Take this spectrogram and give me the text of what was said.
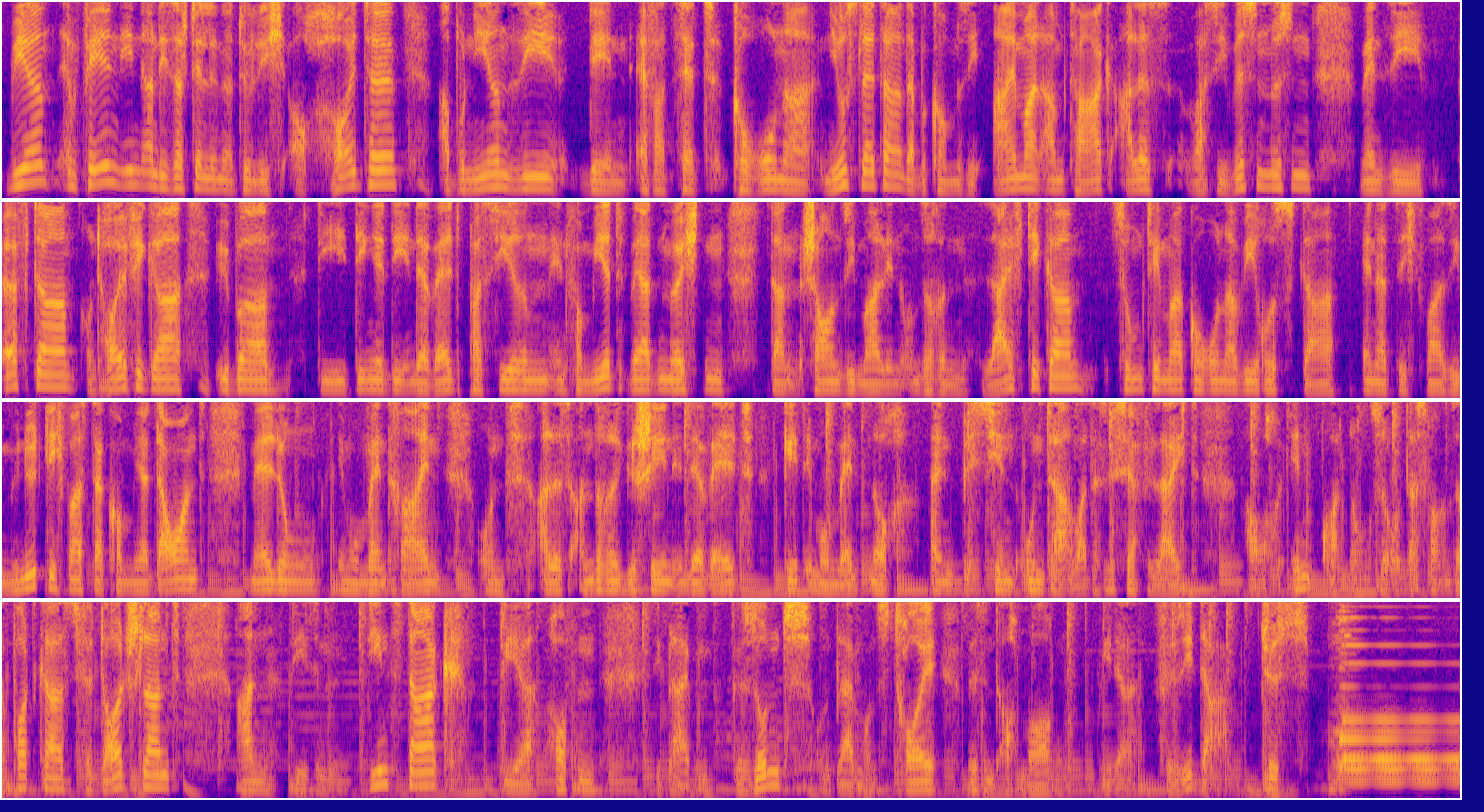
Wir empfehlen Ihnen an dieser Stelle natürlich auch heute, abonnieren Sie den FAZ Corona Newsletter. Da bekommen Sie einmal am Tag alles, was Sie wissen müssen. Wenn Sie öfter und häufiger über die Dinge, die in der Welt passieren, informiert werden möchten, dann schauen Sie mal in unseren Live-Ticker zum Thema Coronavirus. Da ändert sich quasi minütlich was. Da kommen ja dauernd Meldungen im Moment rein und alles andere Geschehen in der Welt geht im Moment noch ein bisschen unter. Aber das ist ja vielleicht auch in Ordnung so. Das war unser Podcast für Deutschland an diesem Dienstag. Wir hoffen, Sie bleiben gesund und bleiben uns treu. Wir sind auch morgen wieder für Sie da. Tschüss. thank you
